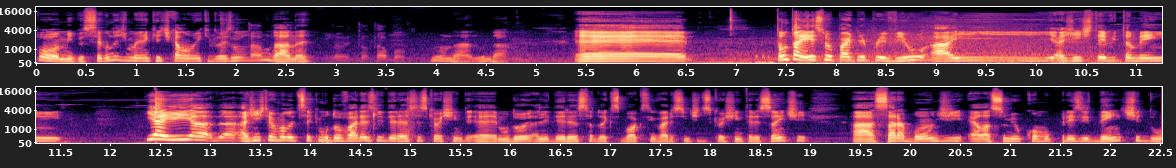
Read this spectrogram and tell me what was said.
Pô, amigo, segunda de manhã crítica Alan Wake 2 então não, tá não dá, né? Não, então tá bom. Não dá, não dá. É. Então tá, esse foi o Partner Preview. Aí a gente teve também. E aí a, a gente teve uma notícia que mudou várias lideranças que eu achei. É, mudou a liderança do Xbox em vários sentidos que eu achei interessante. A Sarah Bond, ela assumiu como presidente do,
